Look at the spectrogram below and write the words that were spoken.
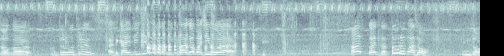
તો કૂતરું કૂતરું અટકાઈ થઈ જાય પછી હો. હા તો જતો પાછો. એમ તો.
